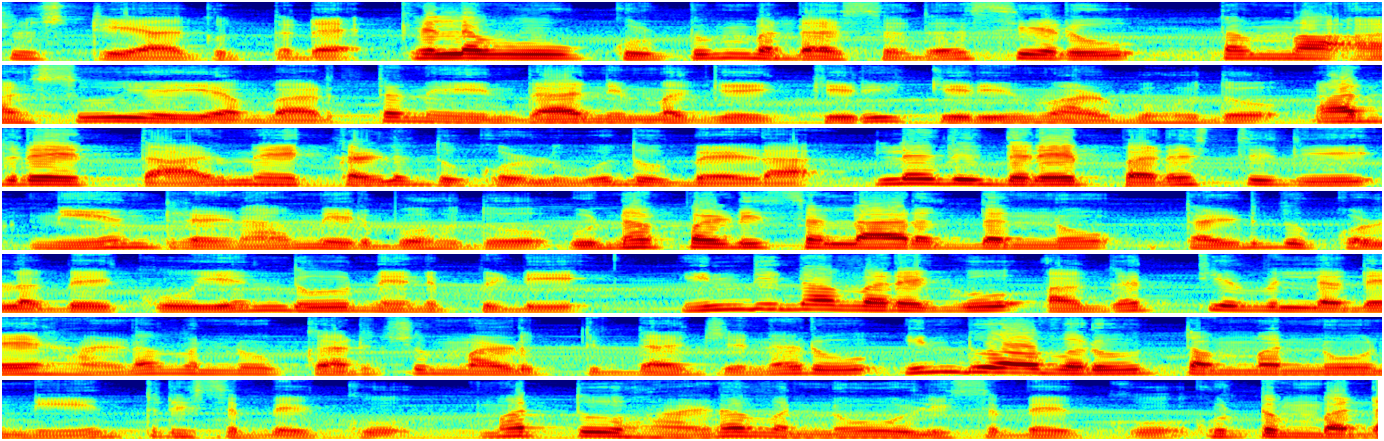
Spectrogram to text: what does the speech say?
ಸೃಷ್ಟಿಯಾಗುತ್ತದೆ. ಕೆಲವು ಕುಟುಂಬದ ಸದಸ್ಯರು ತಮ್ಮ ಅಸೂಯೆಯ ವರ್ತನೆಯಿಂದ ನಿಮಗೆ ಕಿರಿಕಿರಿ ಮಾಡಬಹುದು. ಆದ್ರೆ ತಾಳ್ಮೆ ಕಳೆದುಕೊಳ್ಳುವುದು ಬೇಡ. ಇಲ್ಲದಿದ್ದರೆ ಪರಿಸ್ಥಿತಿ ನಿಯಂತ್ರಣ ಮೀರಬಹುದು. ಗುಣಪಡಿಸಲಾರದನ್ನು ತಡೆದುಕೊಳ್ಳಬೇಕು ಎಂದು ನೆನಪಿಡಿ. ಇಂದಿನವರೆಗೂ ಅಗತ್ಯವಿಲ್ಲದೆ ಹಣವನ್ನು ಖರ್ಚು ಮಾಡುತ್ತಿದ್ದ ಜನರು ಇಂದು ಅವರು ತಮ್ಮನ್ನು ನಿಯಂತ್ರಿಸಬೇಕು ಮತ್ತು ಹಣವನ್ನು ಉಳಿಸಬೇಕು. ಕುಟುಂಬದ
